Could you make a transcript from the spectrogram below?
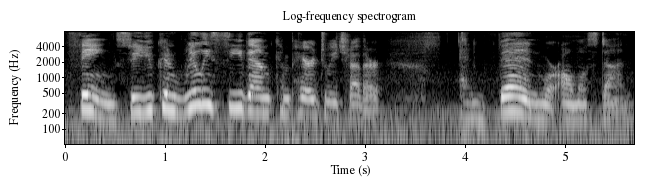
thing so you can really see them compared to each other. And then we're almost done.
